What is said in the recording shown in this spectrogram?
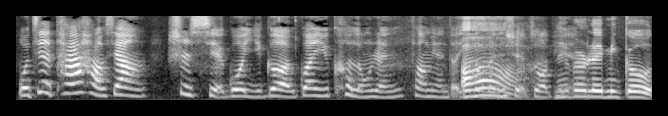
我记得他好像是写过一个关于克隆人方面的一个文学作品，Never Let Me Go，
